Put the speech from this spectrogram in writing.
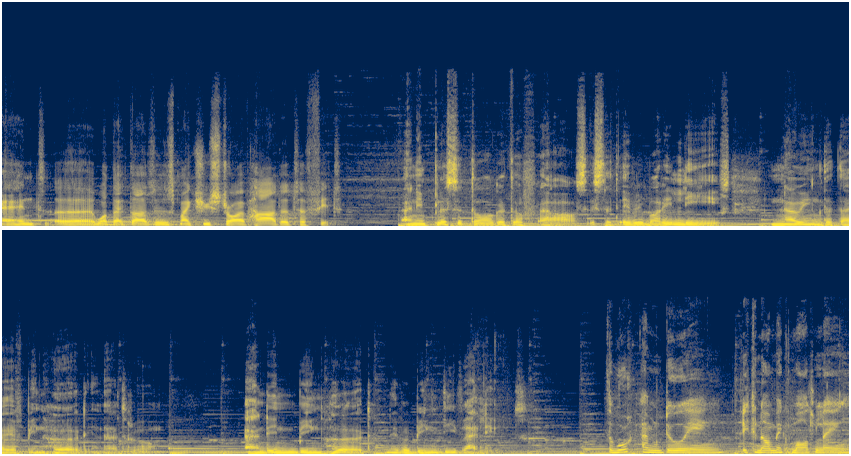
And uh, what that does is makes you strive harder to fit. An implicit target of ours is that everybody leaves knowing that they have been heard in that room. And in being heard, never being devalued. The work I'm doing, economic modeling,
